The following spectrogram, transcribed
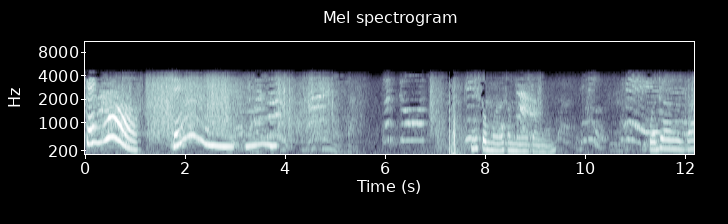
เก่งว่ะเก่งนี่เสมอเสมอกันคนที่เราได้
